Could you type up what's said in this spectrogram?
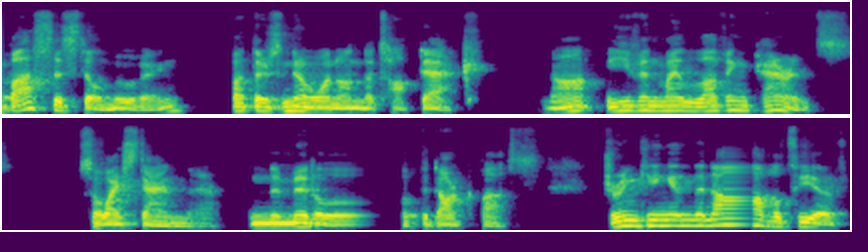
bus is still moving, but there's no one on the top deck, not even my loving parents. So I stand there in the middle of the dark bus, drinking in the novelty of,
